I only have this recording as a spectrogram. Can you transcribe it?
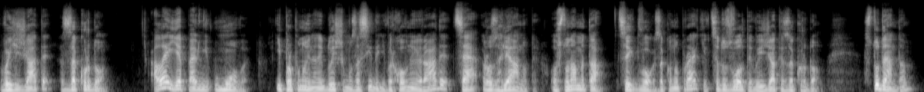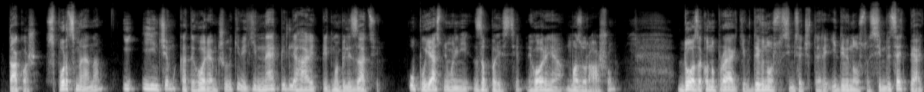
виїжджати за кордон. Але є певні умови. І пропонує на найближчому засіданні Верховної Ради це розглянути. Основна мета цих двох законопроєктів це дозволити виїжджати за кордон студентам, також спортсменам і іншим категоріям чоловіків, які не підлягають під мобілізацію. У пояснювальній записці Георгія Мазурашу до законопроєктів 9074 і 9075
